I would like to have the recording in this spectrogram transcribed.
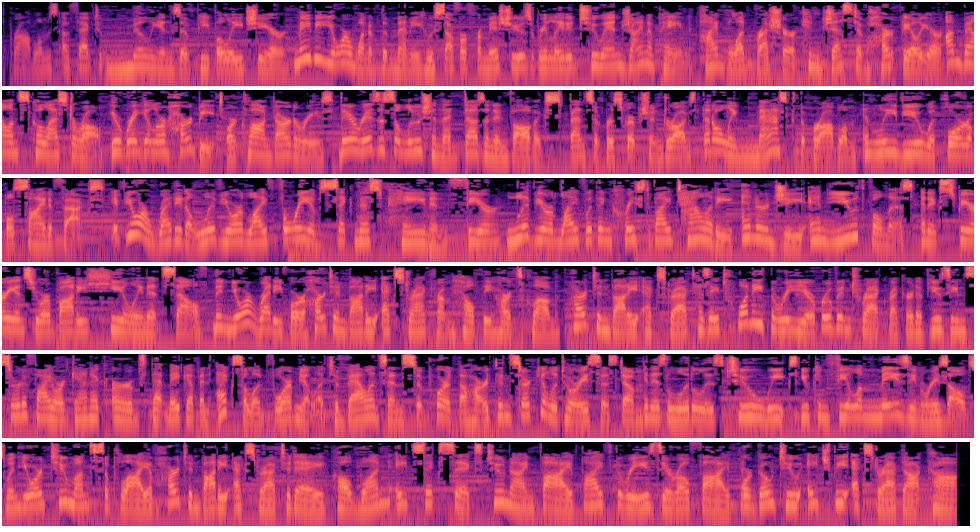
Health problems affect millions of people each year. Maybe you're one of the many who suffer from issues related to angina pain, high blood pressure, congestive heart failure, unbalanced cholesterol, irregular heartbeat, or clogged arteries. There is a solution that doesn't involve expensive prescription drugs that only mask the problem and leave you with horrible side effects. If you are ready to live your life free of sickness, pain, and fear, live your life with increased vitality, energy, and youthfulness, and experience your body healing itself, then you're ready for Heart and Body Extract from Healthy Hearts Club. Heart and Body Extract has a 23 year proven track record of using certified organic herbs that make up an excellent formula to balance and support the heart and circulatory system. In as little as two weeks, you can feel amazing results when your two month supply of Heart and Body Extract today. Call 1 866 295 5305 or go to hbextract.com.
